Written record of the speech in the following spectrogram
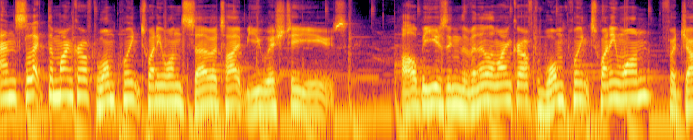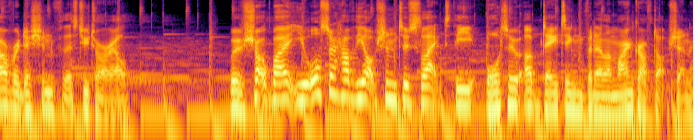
and select the Minecraft 1.21 server type you wish to use. I'll be using the vanilla Minecraft 1.21 for Java Edition for this tutorial. With Shockbyte, you also have the option to select the auto updating vanilla Minecraft option,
